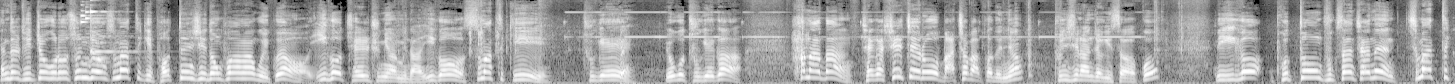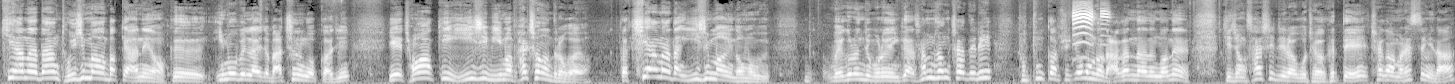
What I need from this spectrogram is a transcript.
핸들 뒤쪽으로 순정 스마트키 버튼 시동 포함하고 있고요. 이거 제일 중요합니다. 이거 스마트키 두 개, 요거 두 개가 하나당 제가 실제로 맞춰봤거든요. 분실한 적이 있어갖고 근데 이거 보통 국산차는 스마트 키 하나당 돈 10만 원밖에 안 해요. 그 이모빌라이저 맞추는 것까지. 얘 정확히 22만 8천 원 들어가요. 그러니까 키 하나당 20만 원이 넘어. 왜 그런지 모르니까 삼성 차들이 부품값이 조금 더 나간다는 거는 기정 사실이라고 제가 그때 체감을 했습니다.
